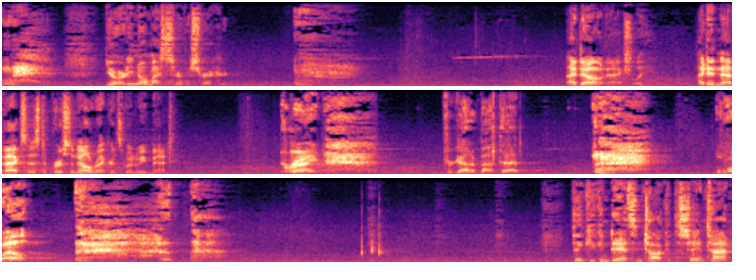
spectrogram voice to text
You already know my service record. I don't, actually. I didn't have access to personnel records when we met. Right. Forgot about that. Well... Think you can dance and talk at the same time?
